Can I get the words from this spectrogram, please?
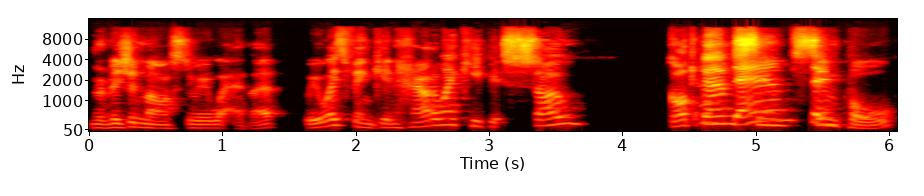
revision mastery, whatever. We're always thinking, how do I keep it so goddamn, Goddamn sim- simple. simple?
